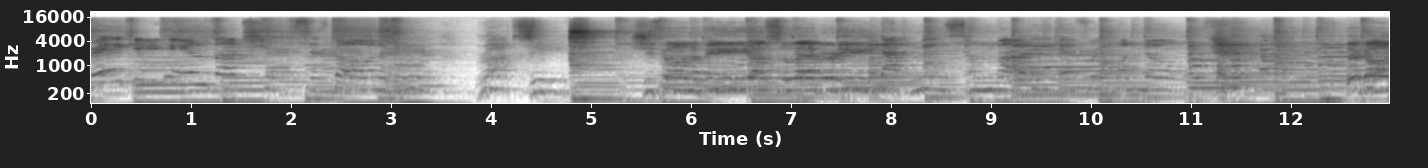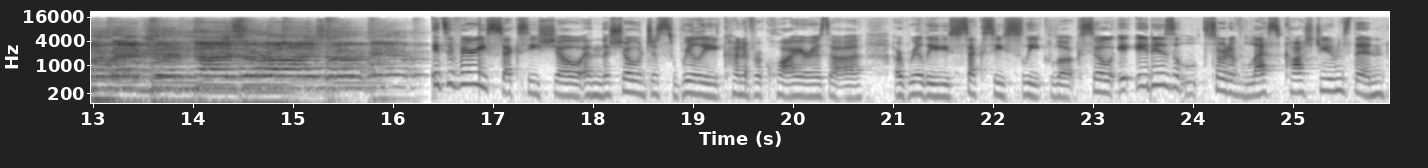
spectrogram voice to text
raking in the chips is gonna be Roxie. She's gonna be a celebrity. It's a very sexy show, and the show just really kind of requires a, a really sexy, sleek look. So it, it is sort of less costumes than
